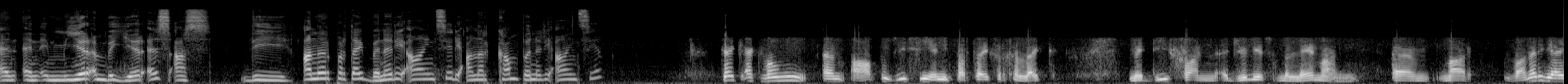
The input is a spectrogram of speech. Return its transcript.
en en en meer in beheer is as die ander party binne die ANC, die ander kamp binne die ANC? kyk ek wil nie 'n um, haar posisie in die party vergelyk met die van uh, Julius Malema nie. Ehm um, maar wanneer jy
